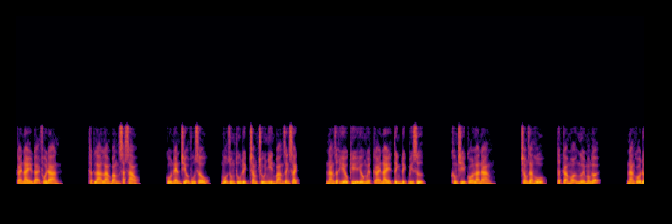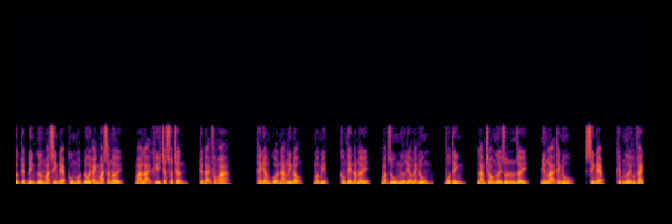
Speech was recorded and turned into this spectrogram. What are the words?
Cái này đại phôi đản, thật là làm bằng sắt sao? Cố nén triệu vũ xấu mộ dung thu địch chăm chú nhìn bảng danh sách. Nàng rất hiếu kỳ yêu nguyệt cái này tình địch bí sự. Không chỉ có là nàng. Trong giang hồ, tất cả mọi người mong đợi. Nàng có được tuyệt đỉnh gương mặt xinh đẹp cùng một đôi ánh mắt sáng ngời, mà lại khí chất xuất trần, tuyệt đại phong hoa. Thanh âm của nàng linh động, mờ mịt, không thể nắm lấy, mặc dù ngữ điệu lạnh lùng, vô tình, làm cho người run rẩy, nhưng lại thanh nu xinh đẹp, khiếp người hồn phách.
